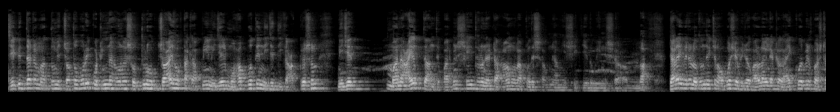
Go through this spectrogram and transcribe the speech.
যে বিদ্যাটার মাধ্যমে যত বড়ই কঠিন না হোক, শত্রু হোক জয় হোক, তাকে আপনি নিজের মহাব্বতে নিজের দিকে আকর্ষণ, নিজের মানে আয়ত্তে আনতে পারবেন, সেই ধরনের একটা আমল আপনাদের সামনে আমি শিখিয়ে দেবো ইনশাআল্লাহ। যারা এই ভিডিও নতুন দেখছেন, অবশ্যই ভিডিও ভালো লাগলে একটা লাইক করবেন, পাঁচটা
